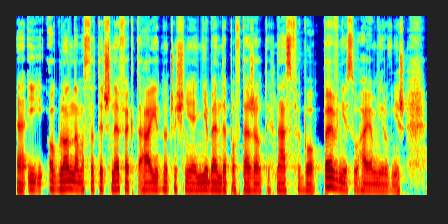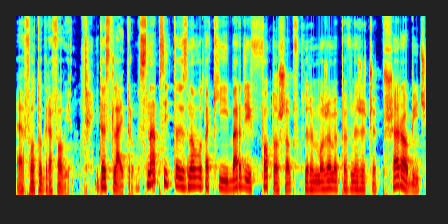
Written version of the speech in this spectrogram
e, i oglądam ostateczny efekt, a jednocześnie nie będę powtarzał tych nazw, bo pewnie słuchają mnie również e, fotografowie. I to jest Lightroom. Snapseed to jest znowu taki bardziej Photoshop, w którym możemy pewne rzeczy przerobić,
